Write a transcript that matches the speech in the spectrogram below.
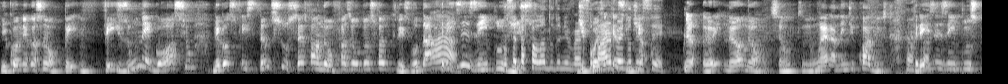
e quando o negócio não fez um negócio, o negócio fez tanto sucesso, fala não, vou fazer o 2, fazer o 3. Vou dar ah, três exemplos Você tá disso, tá falando do universo Marvel assim, e do DC? Não, não, não era nem de quadrinhos. três exemplos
